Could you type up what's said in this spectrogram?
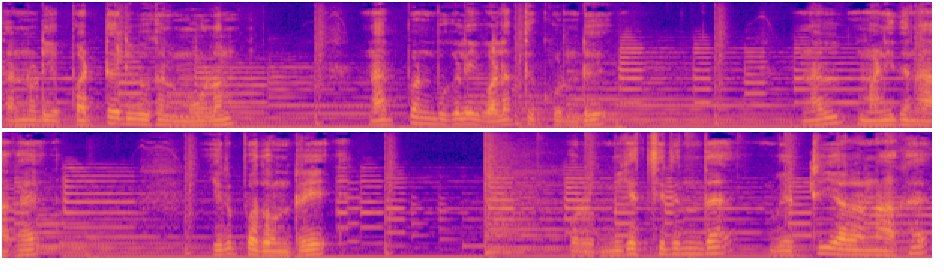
தன்னுடைய பட்டறிவுகள் மூலம் நற்பண்புகளை வளர்த்து கொண்டு நல் மனிதனாக இருப்பதொன்றே ஒரு மிகச்சிறந்த வெற்றியாளனாக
